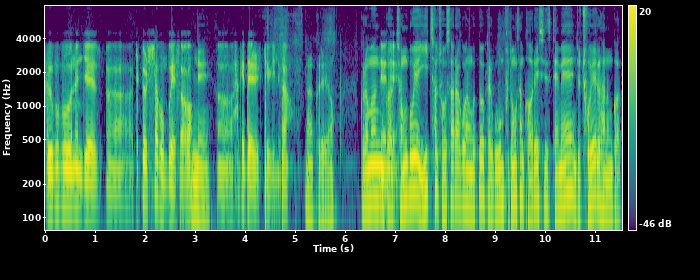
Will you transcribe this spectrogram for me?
그 부분은 이제 어, 특별수사본부에서 네. 어, 하게 될 계획입니다. 아 그래요. 그러면 그 정부의 2차 조사라고 하는 것도 결국은 부동산 거래 시스템에 이제 조회를 하는 것.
